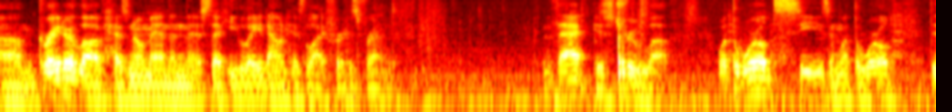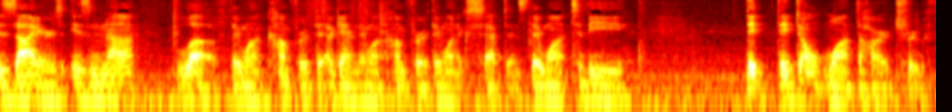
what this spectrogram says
Um, Greater love has no man than this, that he lay down his life for his friend. That is true love. What the world sees and what the world desires is not love. They want comfort. They, again, they want comfort. They want acceptance. They want to be. They they don't want the hard truth.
